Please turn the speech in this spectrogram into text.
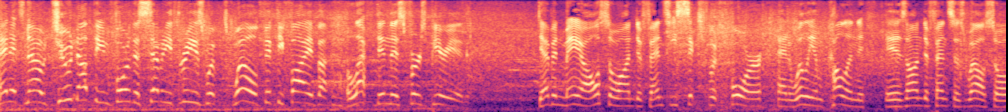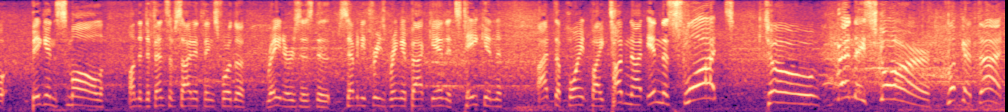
And it's now 2 0 for the 73s with 12.55 left in this first period. Devin Maya also on defense. He's six foot four, and William Cullen is on defense as well. So big and small on the defensive side of things for the Raiders as the 73s bring it back in. It's taken at the point by Tugnut in the slot to and they score. Look at that.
